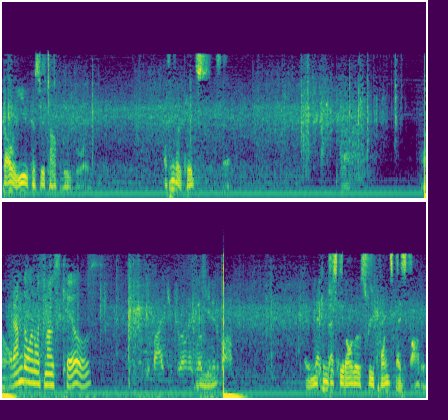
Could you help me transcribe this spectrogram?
Probably you, because you're top blue boy. I think they're kids. Oh. But I'm the one with most kills. Advised your drone has um, located a bomb. And you can just get all those three points by spotting.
